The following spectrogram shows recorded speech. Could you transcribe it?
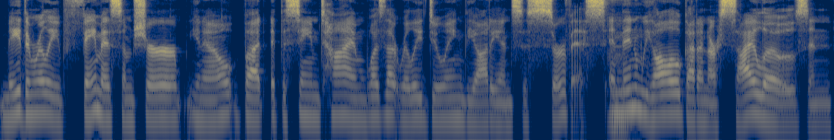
made them really famous, I'm sure, you know, but at the same time, was that really doing the audience a service? And mm. then we all got in our silos and,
